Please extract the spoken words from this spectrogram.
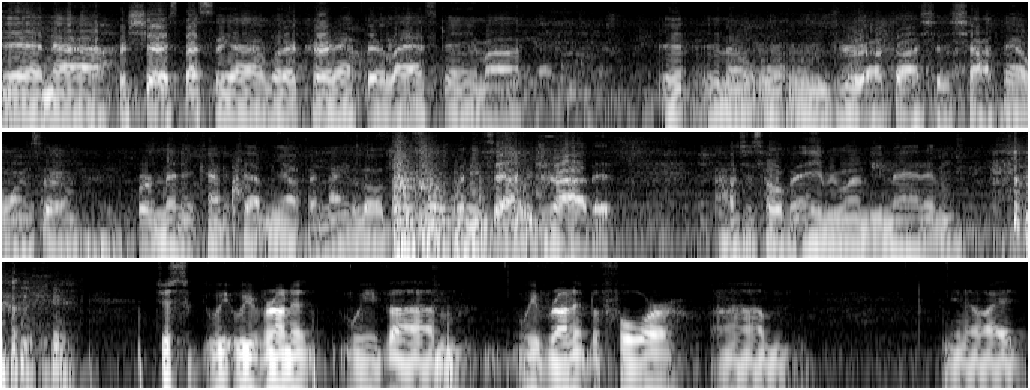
Yeah, nah, for sure, especially uh, what occurred after the last game. Uh, you, know, when, when, we drew, I thought I should have shot that one, so for a minute kind of kept me up at night a little bit. So when he said I could drive it, I was just hoping Avery wouldn't be mad at me. just we, have run it, we've um, we've run it before. Um, you know, I had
